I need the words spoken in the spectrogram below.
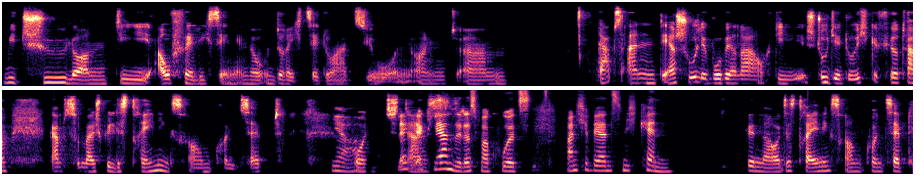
mit Schülern, die auffällig sind in der Unterrichtssituation? Und ähm, gab es an der Schule, wo wir da auch die Studie durchgeführt haben, gab es zum Beispiel das Trainingsraumkonzept. Ja, und vielleicht das, erklären Sie das mal kurz. Manche werden es nicht kennen. Genau, das Trainingsraumkonzept.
